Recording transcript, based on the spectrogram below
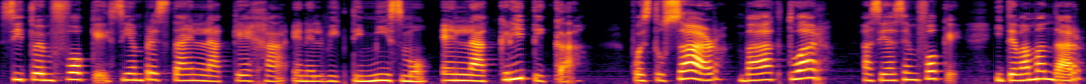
Si tu enfoque siempre está en la queja, en el victimismo, en la crítica, pues tu SAR va a actuar hacia ese enfoque y te va a mandar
